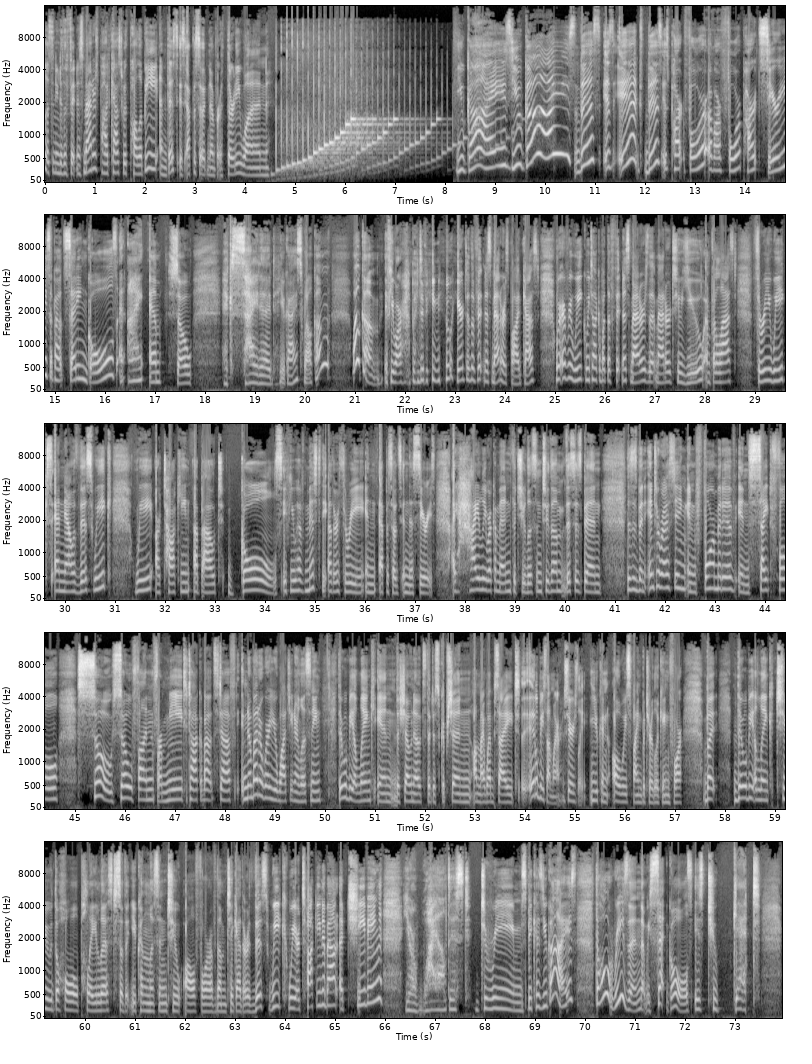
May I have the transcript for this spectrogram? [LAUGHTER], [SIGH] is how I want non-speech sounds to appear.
You're listening to the Fitness Matters podcast with Paula B, and this is episode number 31. You guys, you guys, this is it. This is part four of our four part series about setting goals, and I am so excited. You guys, welcome. Welcome. If you are [LAUGHS] happen to be new here to the Fitness Matters podcast, where every week we talk about the fitness matters that matter to you. And for the last three weeks, and now this week, we are talking about goals. If you have missed the other three in episodes in this series, I highly recommend that you listen to them. This has been this has been interesting, informative, insightful, so so fun for me to talk about stuff. No matter where you're watching or listening, there will be a link in the show notes, the description on my website. It'll be somewhere. Seriously, you can always find what you're looking for. But there will be a link to the whole playlist so that you can listen to all four of them together. This week we are talking about achieving your wildest dreams because you guys, the whole reason that we set goals is to get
